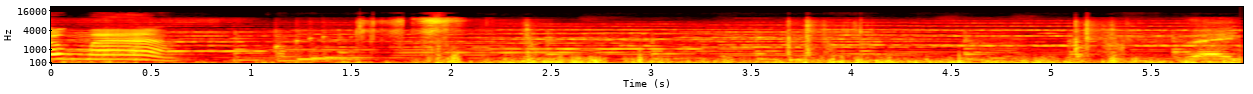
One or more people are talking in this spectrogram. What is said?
ưng mà. Wait.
